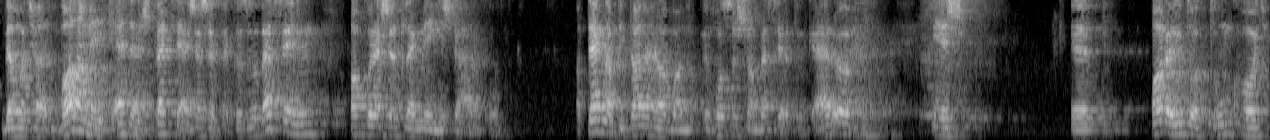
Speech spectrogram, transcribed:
De hogyha valamelyik ezen speciális esetek közül beszélünk, akkor esetleg mégis rárakódik. A tegnapi tananyagban hosszasan beszéltünk erről, és arra jutottunk, hogy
